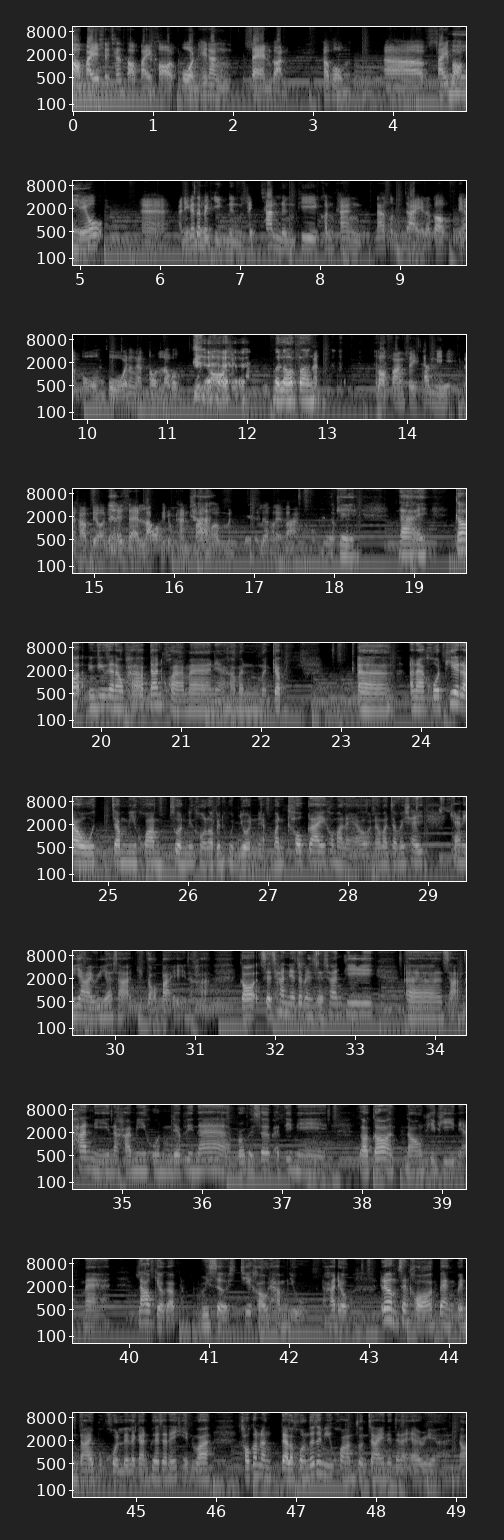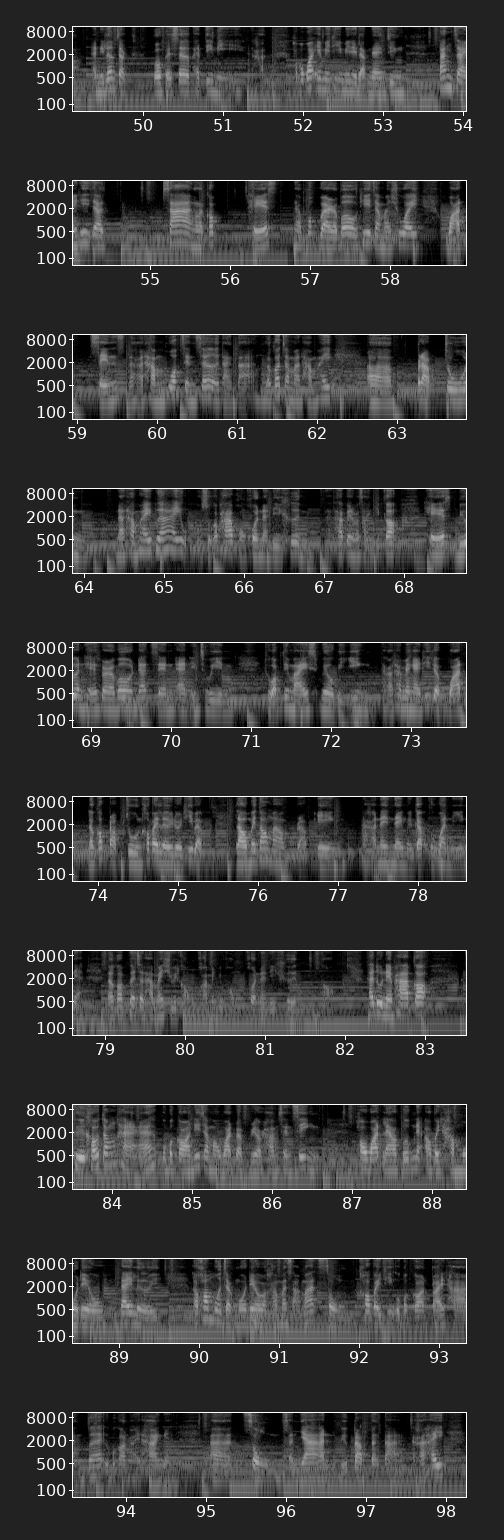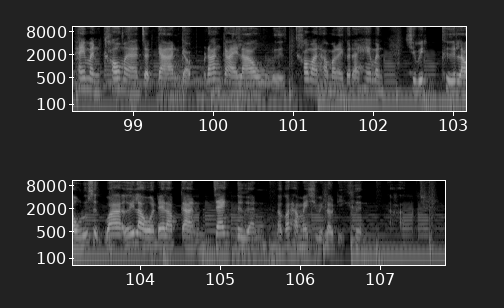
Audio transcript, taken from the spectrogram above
ต่อไป session ต่อไปขอโอนให้ทางแซนก่อนครับผม cyborg health อ่าอันนี้ก็จะเป็นอีกหนึ่ง session หนึ่งที่ค่อนข้างน่าสนใจแล้วก็เนี่ยโอมพูดตั้งแต่ต้นแล้วว่ารอมารอฟังรอฟัง session นี้นะครับ เดี๋ยวเดี๋ยวให้แซนเล่าให้ทุกท่านฟังว่ามันเกี่ยวกับเรื่องอะไรบ้างโอเค ได้ก็จริงๆจะเอาภาพด้านขวามาเนี่ยค่ะมันเหมือนกับ อนาคตที่เราจะมีความส่วนหนึ่งของเราเป็นหุ่นยนต์เนี่ยมันเข้าใกล้เข้ามาแล้วนะมันจะไม่ใช่แค่นิยายวิทยาศาสตร์อีกต่อไปนะคะ ก็ session นี้จะเป็น session ที่สามท่านนี้นะคะ มีคุณเดฟลิน่า professor Pattie Maes แล้วก็น้องพีพีเนี่ยมา เล่าเกี่ยวกับ research ที่เขาทำอยู่นะคะเดี๋ยวเริ่มแซนขอแบ่งเป็นรายบุคคลเลยแล้วกันเพื่อจะได้เห็นว่าเขากำลังแต่ละคนก็จะมีความสนใจในแต่ละ area เนาะอันนี้เริ่มจาก professor Patty Me นะคะเขาบอกว่า MIT Media Lab เนี่ยจริงตั้งใจที่จะสร้างแล้วก็เทสนะพวก wearable ที่จะมาช่วยวัดเซนส์นะคะทำพวกเซนเซอร์ต่างๆ แล้วก็จะมาทำให้ปรับจูน นะทำให้เพื่อให้สุขภาพของคนนะดีขึ้นนะถ้าเป็นภาษาอังกฤษก็ test build and test variable that sense and intervene to optimize well-being นะคะทำยังไงที่จะวัดแล้วก็ปรับจูนเข้าไปเลยโดยที่แบบเราไม่ต้องมาปรับเองนะคะในในเหมือนกับทุกวันนี้เนี่ยแล้วก็เพื่อจะทำให้ชีวิตของความเป็นอยู่ของคนนะดีขึ้นเนาะถ้าดูในภาพก็ คือเขาต้องหาอุปกรณ์ที่จะมาวัดแบบ real time sensing พอวัดแล้วปุ๊บเนี่ยเอาไปทำโมเดลได้เลย แล้วข้อมูลจากโมเดลอะค่ะมันสามารถส่งเข้าไปที่อุปกรณ์ปลายทาง เพื่อให้อุปกรณ์ปลายทางเนี่ยส่งสัญญาณหรือปรับต่างๆนะคะให้ให้มันเข้ามาจัดการกับร่างกายเรา หรือเข้ามาทำอะไรก็ได้ให้มันชีวิตคือเรารู้สึกว่าเอ้ยเราได้รับการแจ้งเตือน แล้วก็ทำให้ชีวิตเราดีขึ้น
